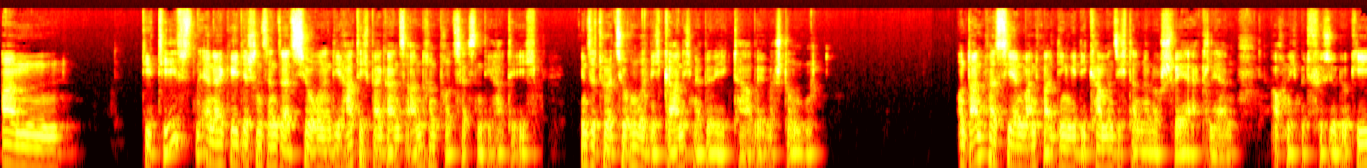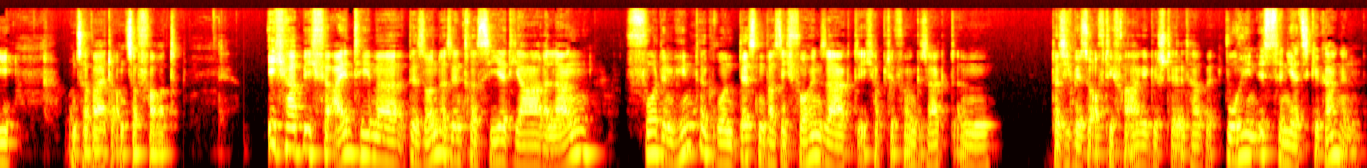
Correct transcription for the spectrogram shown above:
Ähm, die tiefsten energetischen Sensationen, die hatte ich bei ganz anderen Prozessen, die hatte ich in Situationen, wo ich mich gar nicht mehr bewegt habe über Stunden. Und dann passieren manchmal Dinge, die kann man sich dann nur noch schwer erklären. Auch nicht mit Physiologie und so weiter und so fort. Ich habe mich für ein Thema besonders interessiert, jahrelang, vor dem Hintergrund dessen, was ich vorhin sagte. Ich habe dir vorhin gesagt, ähm, dass ich mir so oft die Frage gestellt habe, wohin ist denn jetzt gegangen?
